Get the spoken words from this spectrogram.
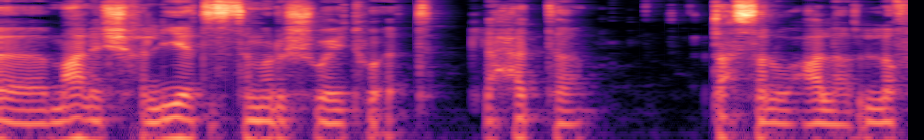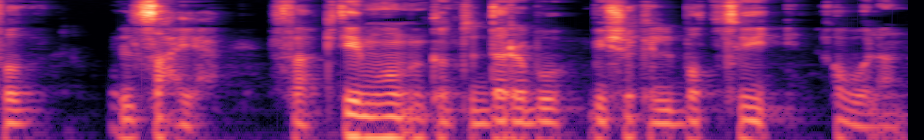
معلش خليها تستمر شوية وقت. لحتى تحصلوا على اللفظ الصحيح. فكتير مهم إنكم تتدربوا بشكل بطيء اولا.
